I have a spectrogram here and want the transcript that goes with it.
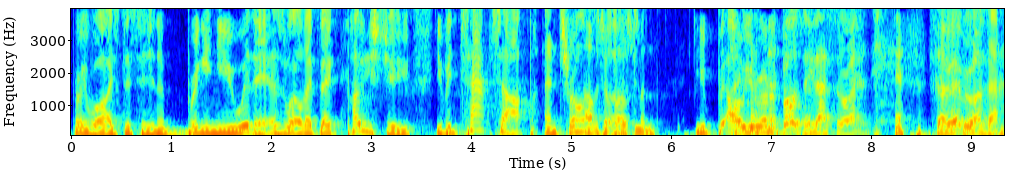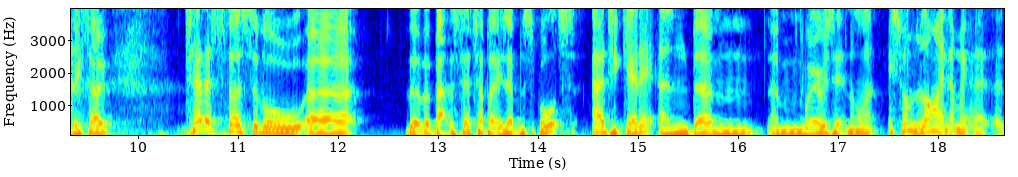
very wise decision of bringing you with it as well. They've they've poached you. You've been tapped up and transferred. I was a Bosman. You, oh, you're on a Bossie. That's all right. so everyone's happy. So tell us first of all. Uh, the, about the setup at Eleven Sports. How do you get it, and um, and where is it, and all that? It's online. I mean, uh, uh,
